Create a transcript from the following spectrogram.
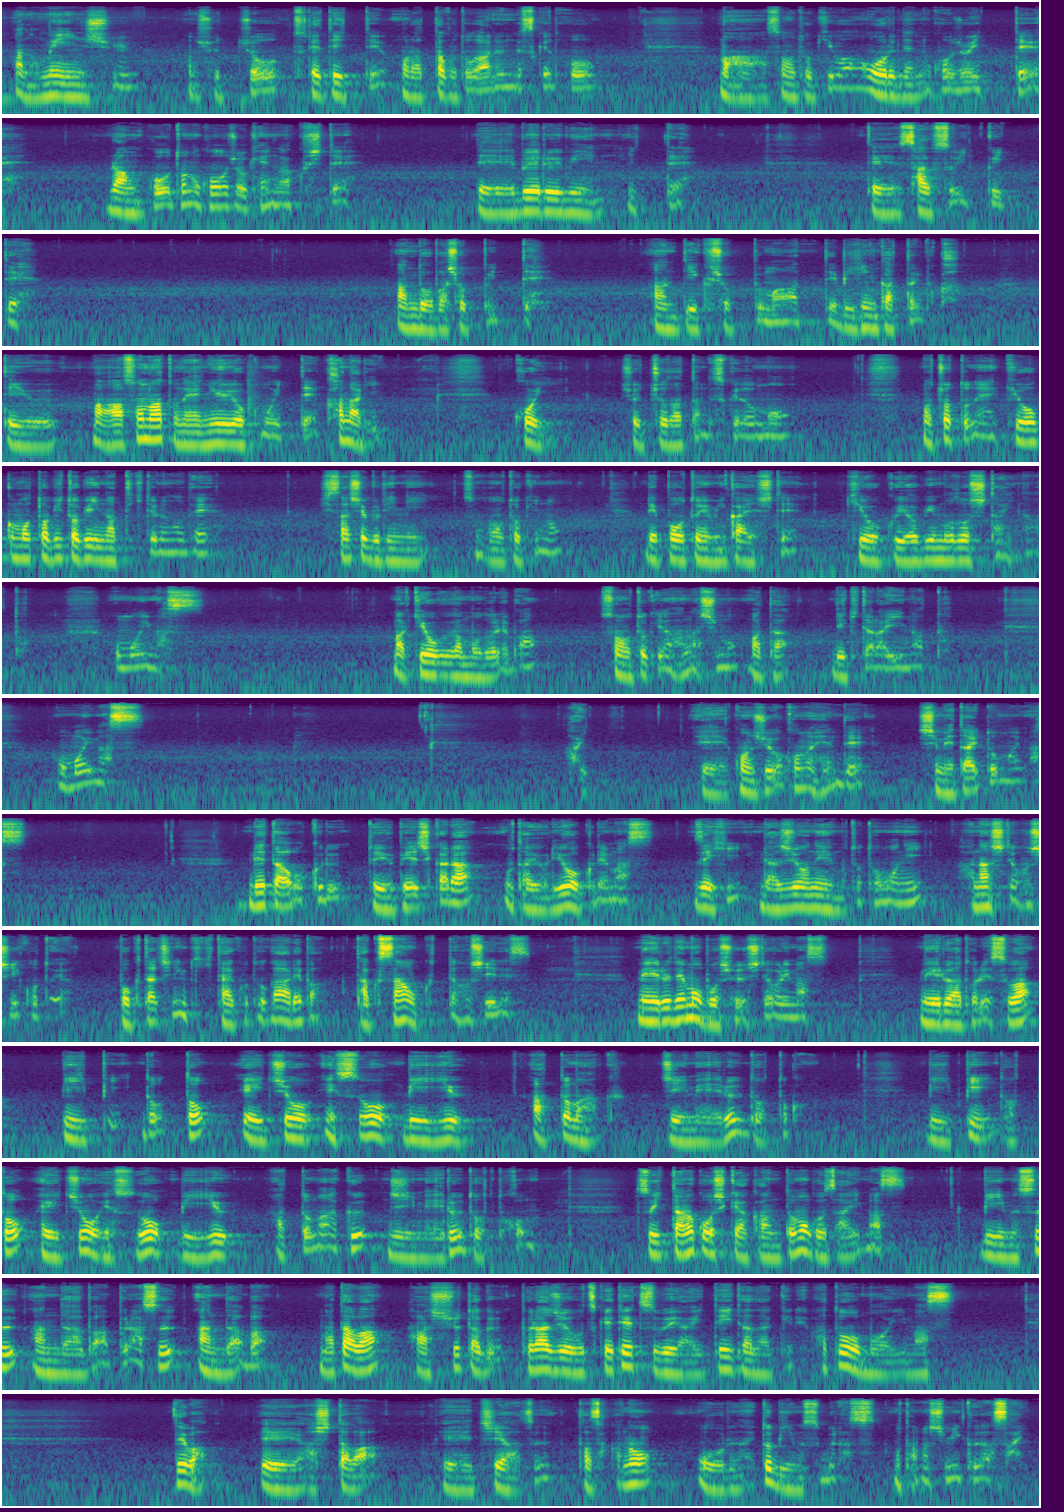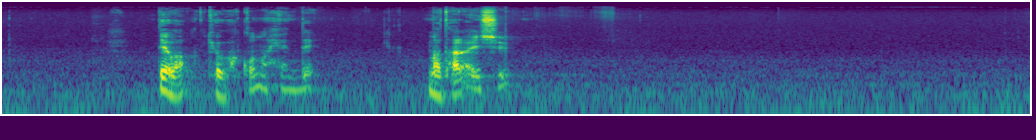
あのメイン州の出張を連れて行ってもらったことがあるんですけどまあその時はオールデンの工場行ってランコートの工場見学してで LL ビーン行ってでサウスウィック行ってアンドーバーショップ行ってアンティークショップ回って備品買ったりとかっていうまあその後ねニューヨークも行ってかなり濃い出張だったんですけどももうちょっとね記憶も飛び飛びになってきてるので久しぶりにその時のレポート読み返して記憶呼び戻したいなと思います。まあ、記憶が戻ればその時の話もまたできたらいいなと思います。はい、えー、今週はこの辺で締めたいと思います。レターを送るというページからお便りを送れます。ぜひラジオネームとともに話してほしいことや僕たちに聞きたいことがあればたくさん送ってほしいです。メールでも募集しております。メールアドレスは bp.hosobu.gmail.com bp.hosobu.gmail.com ツイッターの公式アカウントもございます。beams アンダーバープラスアンダーバーまたはハッシュタグプラジオをつけてつぶやいていただければと思います。では、えー、明日は、えー、チアーズ田坂のオールナイトビームスブラスお楽しみください。では今日はこの辺で。また来週。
